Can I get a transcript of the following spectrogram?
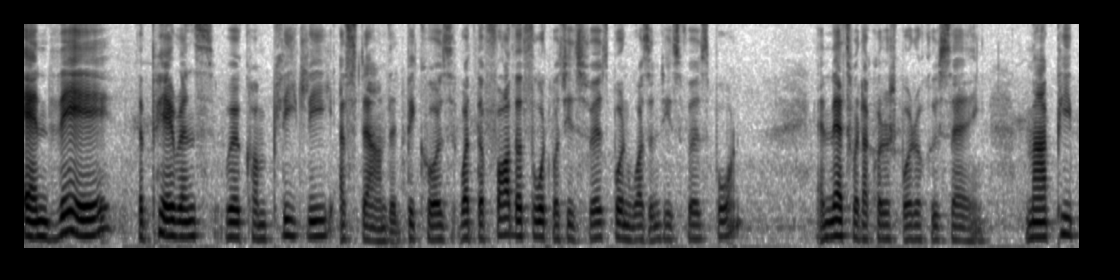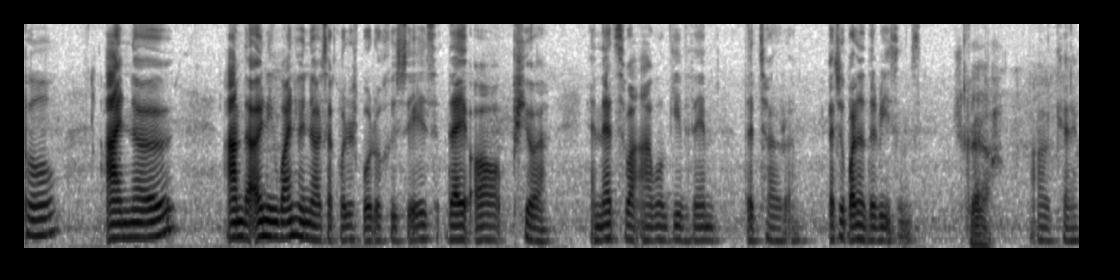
And there, the parents were completely astounded because what the father thought was his firstborn wasn't his firstborn. And that's what HaKadosh Baruch Hu is saying. My people, I know, I'm the only one who knows HaKadosh Baruch Hu says, they are pure. And that's why I will give them the Torah. That's one of the reasons. Schkach. Okay.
